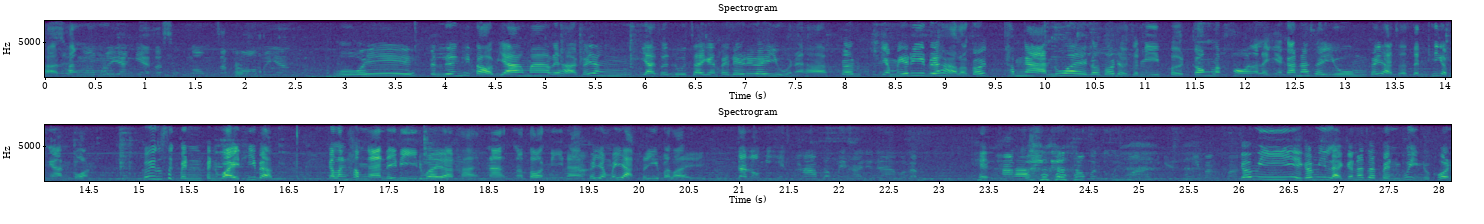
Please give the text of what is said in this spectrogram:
ค่ะสุทั้กงงอมหรือยังเนี่ยจะสุกงอมจะพร้อมหรือยังโอ้ยเป็นเรื่องที่ตอบยากมากเลยค่ะ ก็ยังอยากจะดูใจกันไปเรื่อยๆอยู่นะคะ ก็ยังไม่รีบด้วยค่ะ แล้วก็ทำงานด้วย แล้วก็เดี๋ยวจะมีเปิดกล้องละครอะไรเงี้ย ก็น่าจะยุ่ง ก็อยากจะเต็มที่กับงานก่อน ก็รู้สึกเป็นเป็นวัยที่แบบ กำลังทำงานได้ดีด้วยอะค่ะณณตอนนี้นะ ก็ยังไม่อยากรีบอะไร แต่เรามีเห็นภาพบ้างไหมคะเดน่าว่าแบบเห็นภาพภาพตัวเองเดินเข้าประตูวิวาห์อย่างเงี้ยมีบ้างปะก็มีก็มีแหละก็น่าจะเป็นผู้หญิงทุกคน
